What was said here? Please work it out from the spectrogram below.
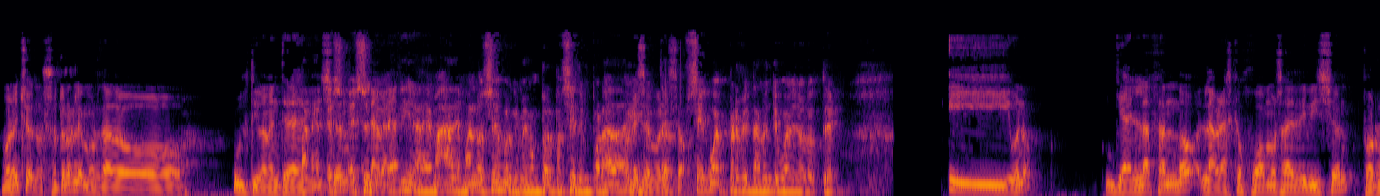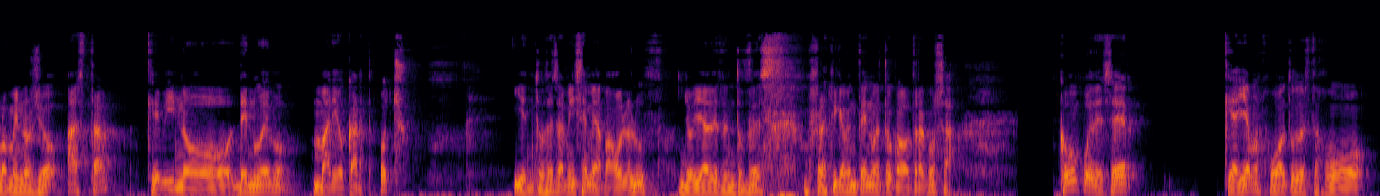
Bueno, hecho, nosotros le hemos dado últimamente a The Vale, Division. eso, eso te la a verdad- decir, además, además lo sé porque me he comprado el pase de temporada. Por y eso, por eso. Sé cuál- perfectamente cuáles son los tres. Y bueno, ya enlazando, la verdad es que jugamos a The Division, por lo menos yo, hasta que vino de nuevo Mario Kart 8. Y entonces a mí se me apagó la luz. Yo ya desde entonces prácticamente no he tocado otra cosa. ¿Cómo puede ser que hayamos jugado todo este juego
